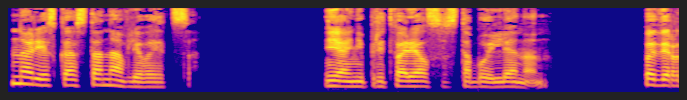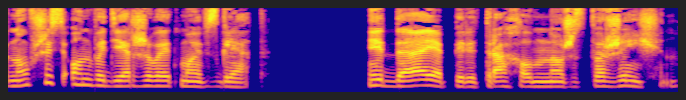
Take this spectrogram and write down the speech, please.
но резко останавливается. «Я не притворялся с тобой, Леннон». Повернувшись, он выдерживает мой взгляд. И да, я перетрахал множество женщин.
